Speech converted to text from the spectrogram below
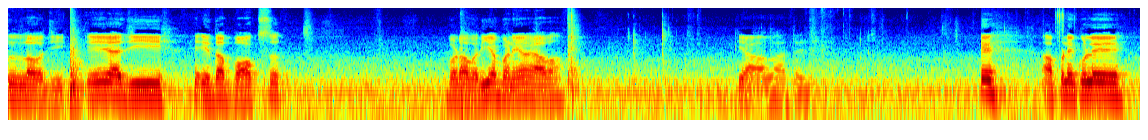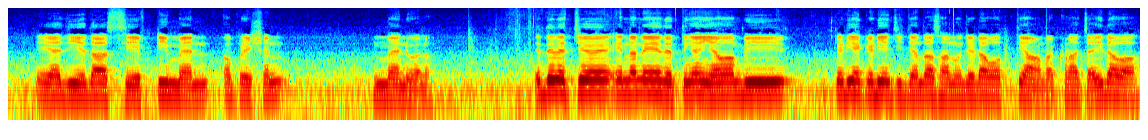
ਲਓ ਜੀ, ਇਹ ਆ ਜੀ ਇਹਦਾ ਬਾਕਸ ਬੜਾ ਵਧੀਆ ਬਣਿਆ ਹੋਇਆ ਵਾ। ਕੀ ਬਾਤ ਹੈ ਜੀ। ਤੇ ਆਪਣੇ ਕੋਲੇ ਇਹ ਆ ਜੀ ਇਹਦਾ ਸੇਫਟੀ ਮੈਨ ਆਪਰੇਸ਼ਨ ਮੈਨੂਅਲ ਇਹਦੇ ਵਿੱਚ ਇਹਨਾਂ ਨੇ ਦਿੱਤੀਆਂ ਹੀ ਆ ਵੀ ਕਿਹੜੀਆਂ ਕਿਹੜੀਆਂ ਚੀਜ਼ਾਂ ਦਾ ਸਾਨੂੰ ਜਿਹੜਾ ਵਾ ਉਹ ਧਿਆਨ ਰੱਖਣਾ ਚਾਹੀਦਾ ਵਾ।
